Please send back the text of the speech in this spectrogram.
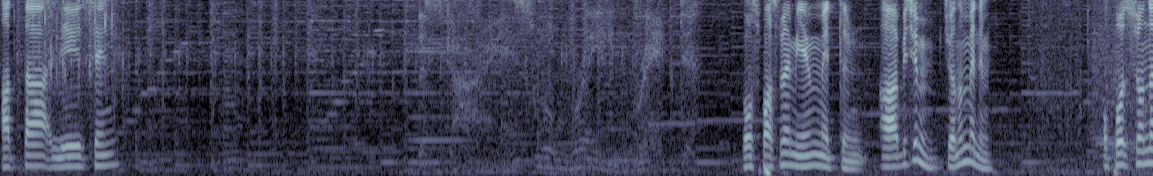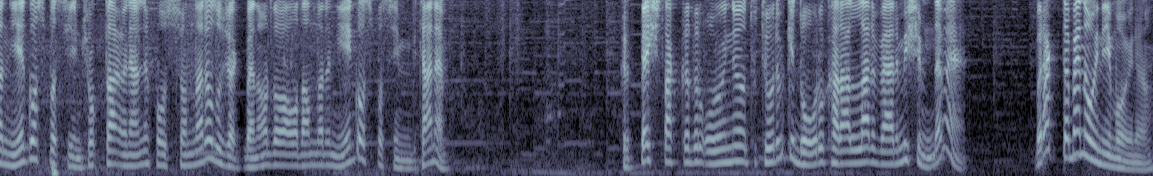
hatta Lee Sin Ghost basmaya yemin mi ettim? Abicim canım benim. O pozisyonda niye ghost basayım? Çok daha önemli pozisyonlar olacak. Ben orada o adamları niye ghost basayım bir tanem? 45 dakikadır oyunu tutuyorum ki doğru kararlar vermişim değil mi? Bırak da ben oynayayım oyunu.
